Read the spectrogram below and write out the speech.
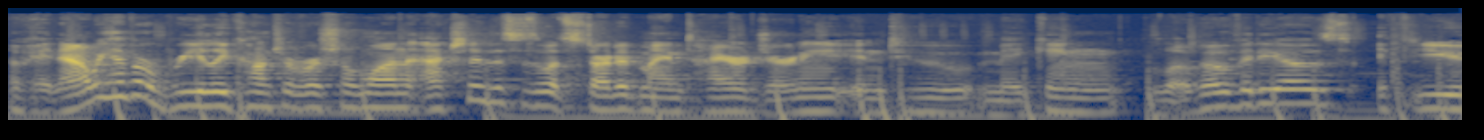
Okay, now we have a really controversial one. Actually, this is what started my entire journey into making logo videos. If you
